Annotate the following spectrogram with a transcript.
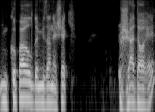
une couple de mise en échec? J'adorais.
